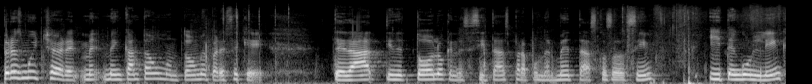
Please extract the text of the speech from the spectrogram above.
pero es muy chévere, me, encanta un montón, me parece que te da, tiene todo lo que necesitas para poner metas, cosas así. Y tengo un link,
